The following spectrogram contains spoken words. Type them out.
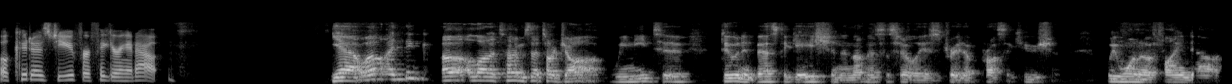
Well, kudos to you for figuring it out. Yeah, well, I think uh, a lot of times that's our job. We need to do an investigation and not necessarily a straight up prosecution. We want to find out,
